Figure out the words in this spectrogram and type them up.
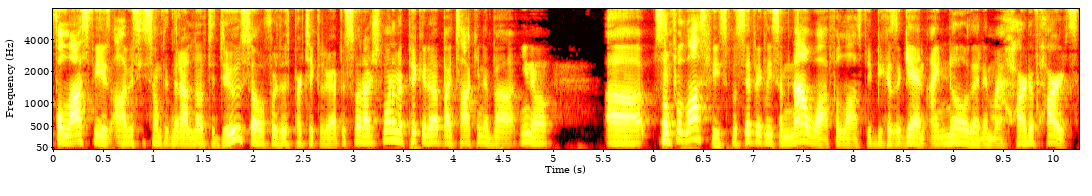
philosophy is obviously something that I love to do. So for this particular episode, I just wanted to pick it up by talking about, you know, uh, some philosophy, specifically some Nahuatl philosophy, because again, I know that in my heart of hearts,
